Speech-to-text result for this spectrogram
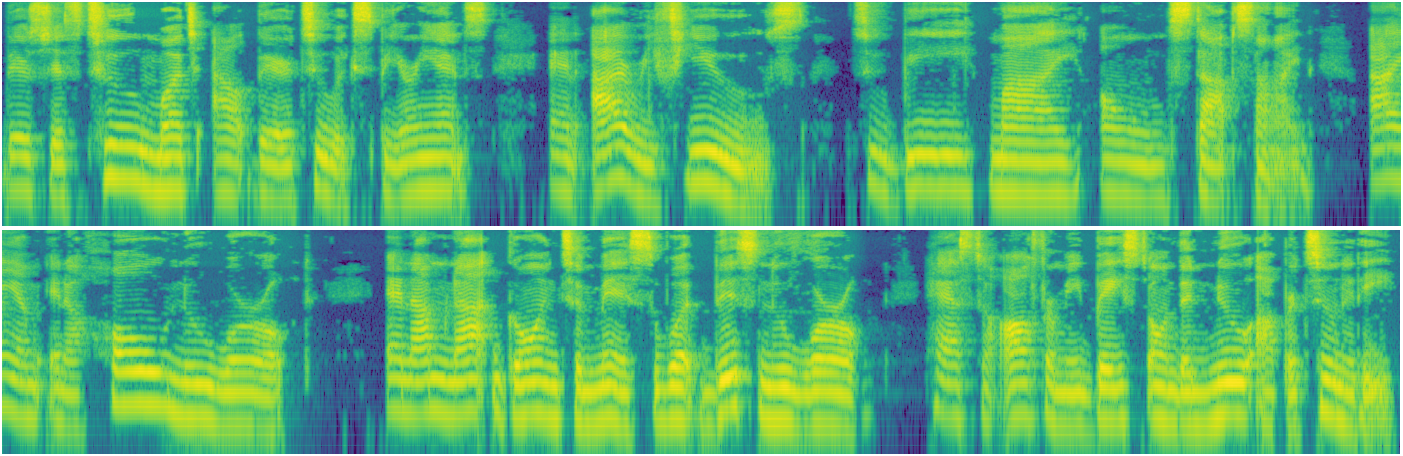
There's just too much out there to experience. And I refuse to be my own stop sign. I am in a whole new world and I'm not going to miss what this new world has to offer me based on the new opportunity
